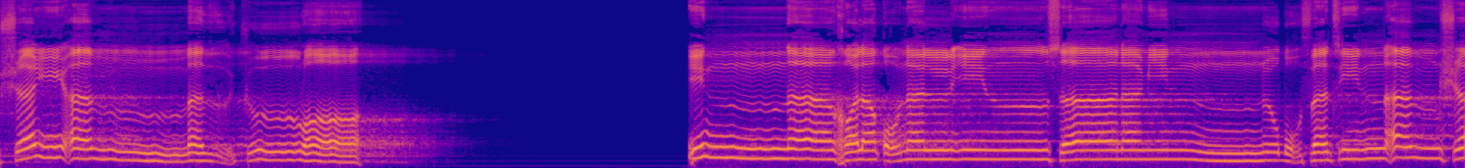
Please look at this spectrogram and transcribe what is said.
شيئا مذكورا. إنا خلقنا الإنسان من نطفة أمشاج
